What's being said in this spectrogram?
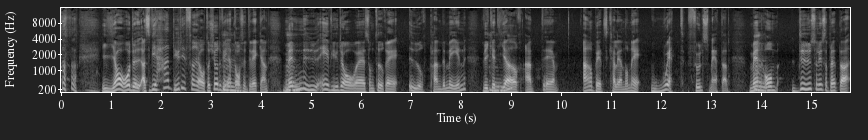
ja du, alltså vi hade ju det förra året, då körde vi mm. ett avsnitt i veckan. Men mm. nu är vi ju då eh, som tur är ur pandemin, vilket mm. gör att eh, arbetskalendern är wet fullsmetad. Men mm. om du som lyssnar på detta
